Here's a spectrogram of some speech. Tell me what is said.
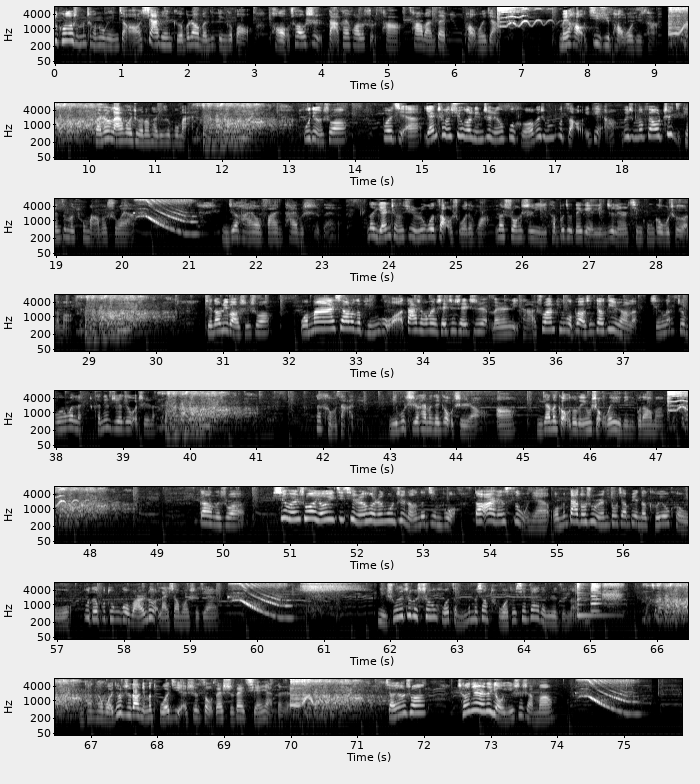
就抠到什么程度？我跟你讲啊，夏天胳膊让蚊子叮个包，跑超市打开花露水擦，擦完再跑回家，没好继续跑过去擦，反正来回折腾他就是不买。屋顶说：“波姐，言承旭和林志玲复合为什么不早一点啊？为什么非要这几天这么匆忙的说呀？你这孩子，我发现你太不实在了。那言承旭如果早说的话，那双十一他不就得给林志玲清空购物车了吗？”捡到绿宝石说：“我妈削了个苹果，大声问谁吃谁吃，没人理她。说完苹果不小心掉地上了。行了，这不用问了，肯定直接给我吃了。那可不咋的，你不吃还能给狗吃啊？啊，你家的狗都得用手喂的，你不知道吗？” 杠子说：“新闻说，由于机器人和人工智能的进步，到二零四五年，我们大多数人都将变得可有可无，不得不通过玩乐来消磨时间。”你说的这个生活怎么那么像坨坨现在的日子呢？你看看，我就知道你们坨姐是走在时代前沿的人。小英说：“成年人的友谊是什么？”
